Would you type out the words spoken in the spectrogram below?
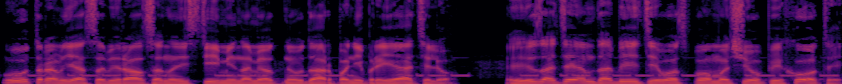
Утром я собирался нанести минометный удар по неприятелю и затем добить его с помощью пехоты.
